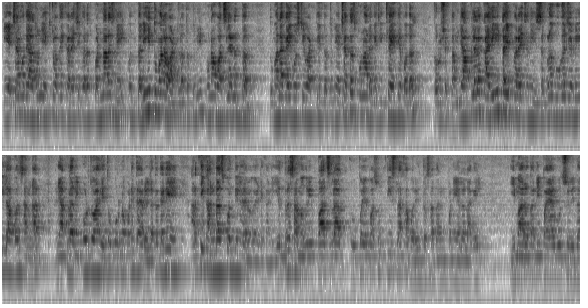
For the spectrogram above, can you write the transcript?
की याच्यामध्ये अजून एक्स्ट्रा काही करायची गरज पडणारच नाही पण तरीही तुम्हाला वाटलं तर तुम्ही पुन्हा वाचल्यानंतर तुम्हाला काही गोष्टी वाटतील तर तुम्ही याच्यातच पुन्हा लगेच इथल्या इथे बदल करू शकता. म्हणजे आपल्याला काहीही टाईप करायचं नाही. सगळं गुगल जेमिनीला आपण सांगणार आणि आपला रिपोर्ट जो आहे तो पूर्णपणे तयार होईल. आता त्याने आर्थिक अंदाज पण दिलेला आहे बघा या ठिकाणी. यंत्रसामग्री पाच लाख रुपयापासून तीस लाखापर्यंत साधारणपणे याला लागेल. इमारत आणि पायाभूत सुविधा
